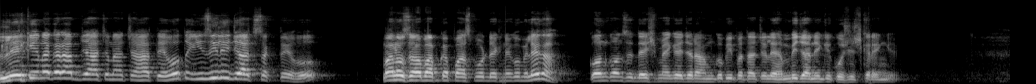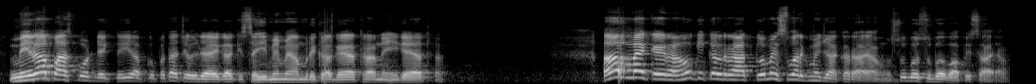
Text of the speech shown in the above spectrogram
लेकिन अगर आप जांचना चाहते हो तो इजीली जाँच सकते हो। मानो साहब, आपका पासपोर्ट देखने को मिलेगा? कौन कौन से देश में गए? जरा हमको भी पता चले, हम भी जाने की कोशिश करेंगे। मेरा पासपोर्ट देखते ही आपको पता चल जाएगा कि सही में मैं अमेरिका गया था, नहीं गया था। अब मैं कह रहा हूँ कि कल रात को मैं स्वर्ग में जाकर आया हूँ सुबह सुबह वापस आया हूँ।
